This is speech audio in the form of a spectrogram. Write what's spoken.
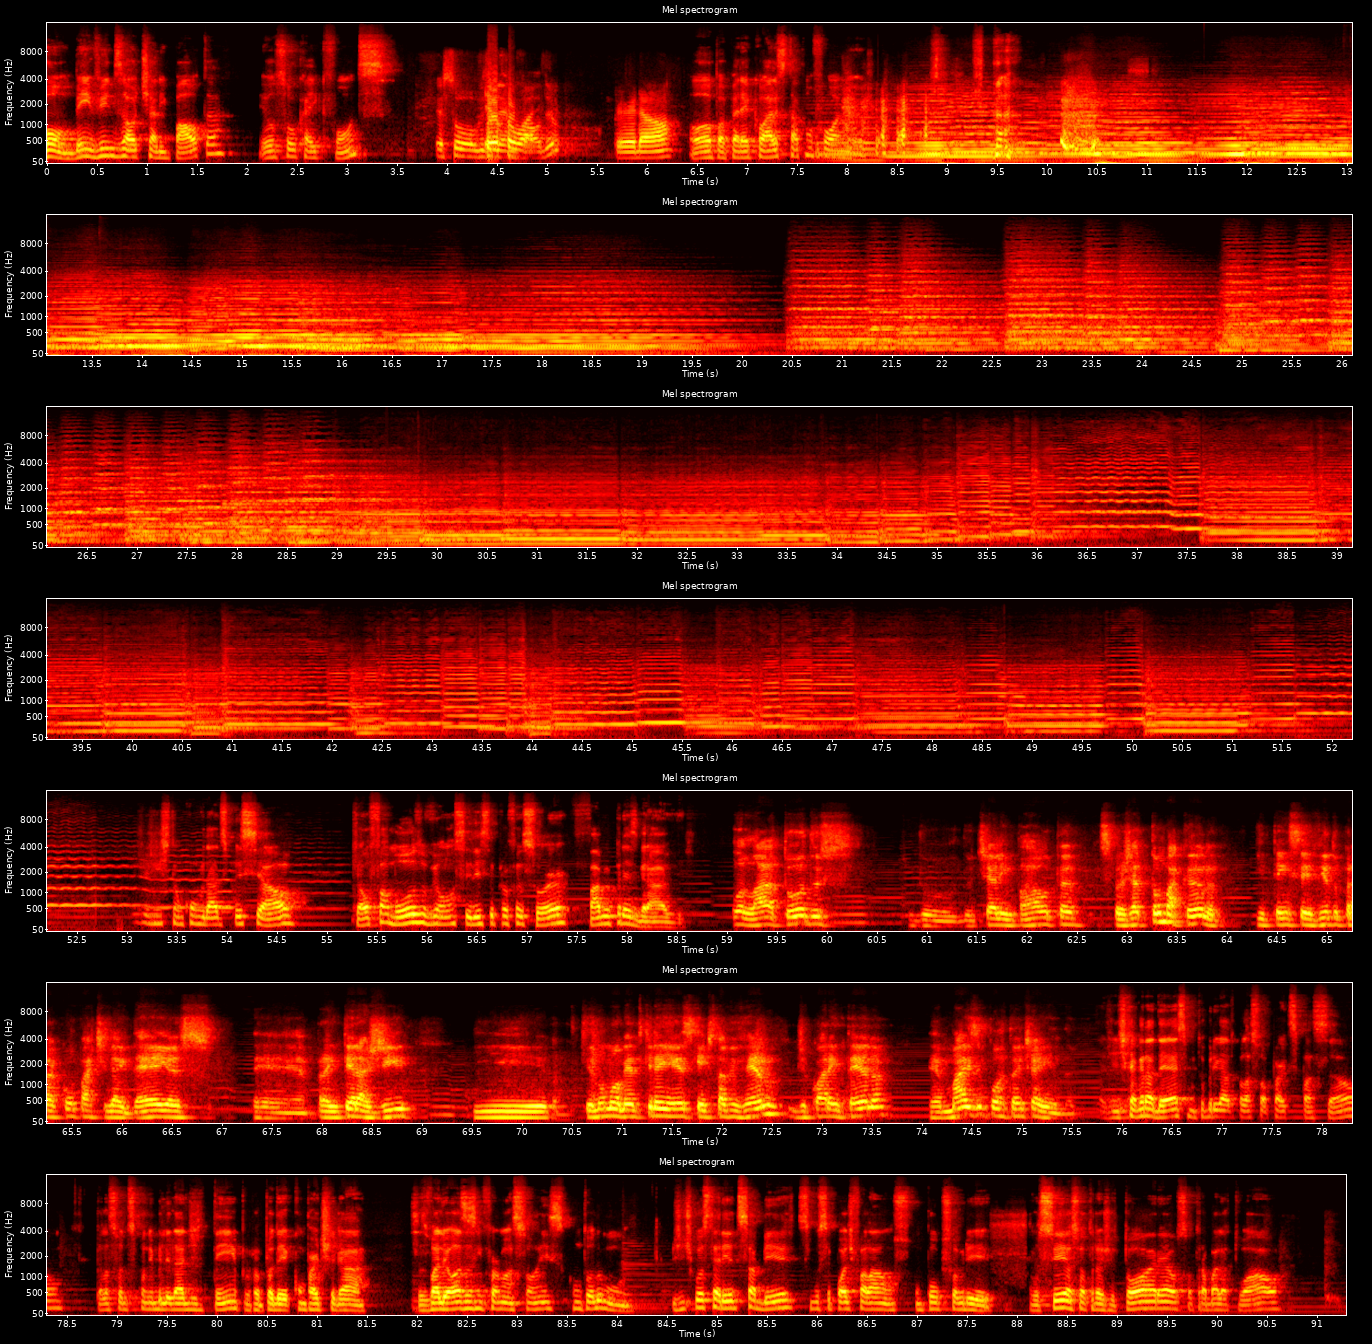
Bom, bem-vindos ao Tchela em Pauta. Eu sou o Kaique Fontes. Eu sou o Eu sou o Valder. Alisson. Perdão. Opa, peraí que o Alisson tá com fome hoje. Hoje a gente tem um convidado especial, que é o famoso violoncelista e professor Fábio Presgrave. Olá a todos do, do Tchela em Pauta, esse projeto tão bacana que tem servido para compartilhar ideias, é, para interagir e que num momento que nem esse que a gente está vivendo, de quarentena, é mais importante ainda. A gente que agradece, muito obrigado pela sua participação, pela sua disponibilidade de tempo para poder compartilhar essas valiosas informações com todo mundo. A gente gostaria de saber se você pode falar uns- um pouco sobre você, a sua trajetória, o seu trabalho atual.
